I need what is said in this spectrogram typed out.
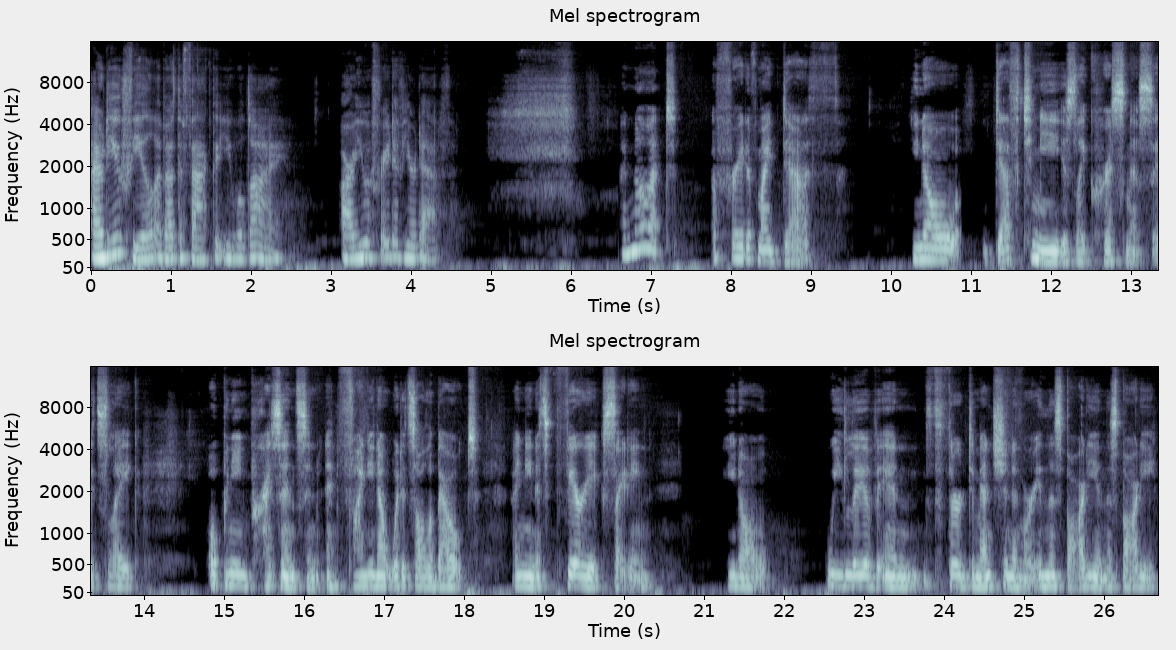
How do you feel about the fact that you will die? Are you afraid of your death? I'm not afraid of my death. You know, death to me is like Christmas. It's like opening presents and, and finding out what it's all about. I mean, it's very exciting. You know, we live in third dimension and we're in this body, and this body,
